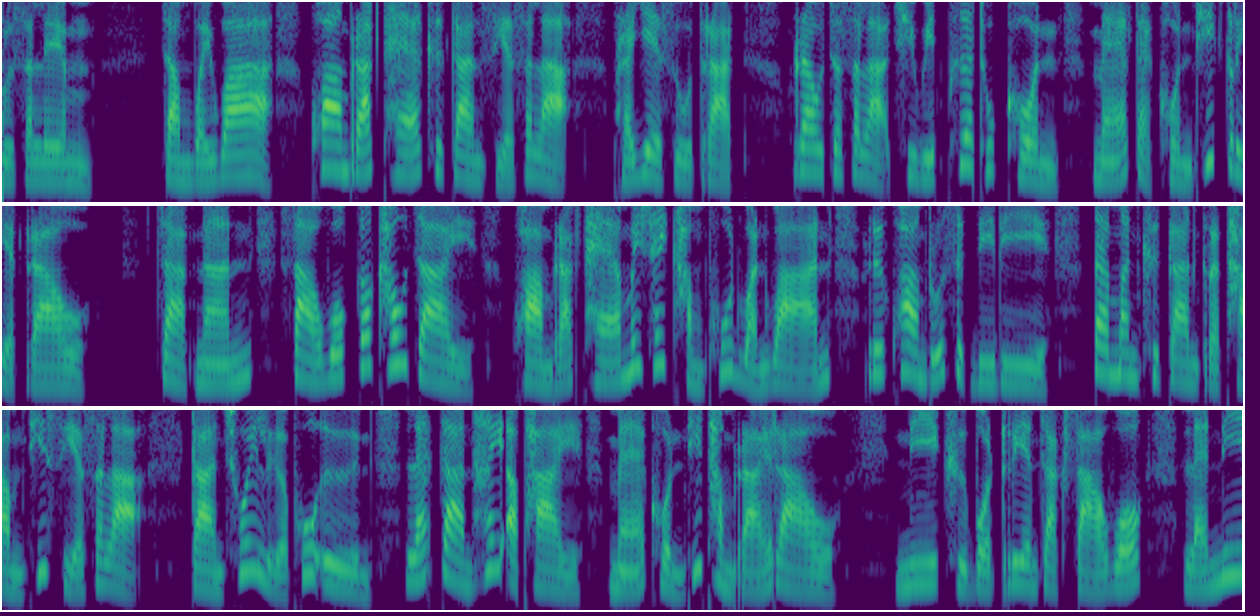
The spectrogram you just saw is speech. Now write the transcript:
รูซาเล็มจำไว้ว่า ความรักแท้คือการเสียสละ พระเยซูตรัส เราจะสละชีวิตเพื่อทุกคน แม้แต่คนที่เกลียดเรา จากนั้นสาวกก็เข้าใจ ความรักแท้ไม่ใช่คำพูดหวานๆ หรือความรู้สึกดีๆ แต่มันคือการกระทำที่เสียสละ การช่วยเหลือผู้อื่น และการให้อภัย แม้คนที่ทำร้ายเรา นี่คือบทเรียนจากสาวก และนี่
